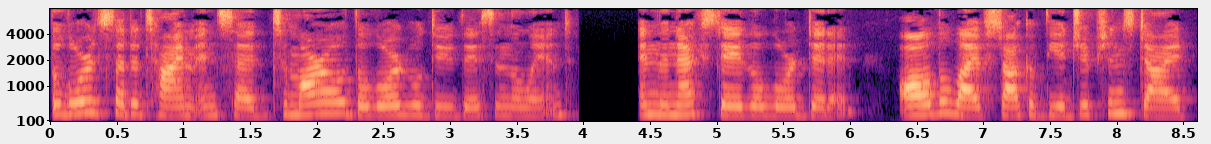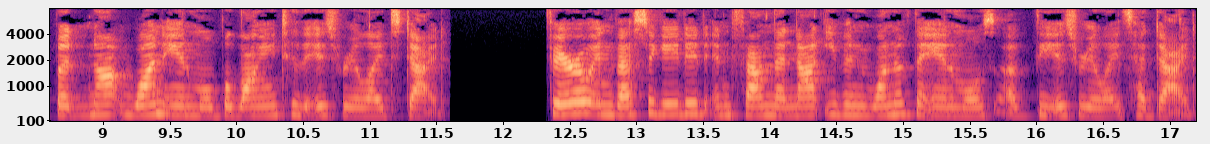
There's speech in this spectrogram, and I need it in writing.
The Lord set a time and said, Tomorrow the Lord will do this in the land. And the next day the Lord did it. All the livestock of the Egyptians died, but not one animal belonging to the Israelites died. Pharaoh investigated and found that not even one of the animals of the Israelites had died.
